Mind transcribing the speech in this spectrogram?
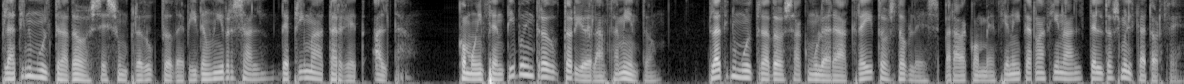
Platinum Ultra 2 es un producto de vida universal de prima target alta. Como incentivo introductorio de lanzamiento, Platinum Ultra 2 acumulará créditos dobles para la Convención Internacional del 2014.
